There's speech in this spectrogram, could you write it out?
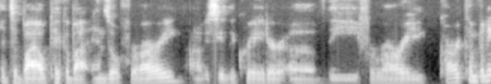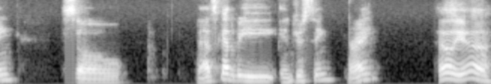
It's a biopic about Enzo Ferrari, obviously the creator of the Ferrari car company. So that's got to be interesting, right? Hell yeah.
